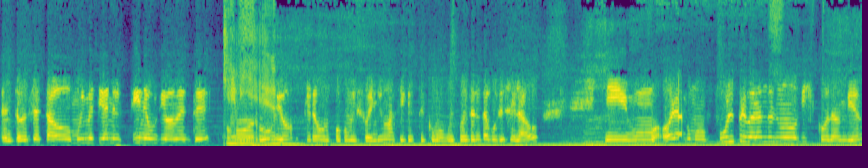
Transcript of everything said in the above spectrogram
entonces he estado muy metida en el cine últimamente, como Rubio, que era un poco mi sueño, así que estoy como muy contenta por ese lado. Y mm, ahora como full preparando el nuevo disco también,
